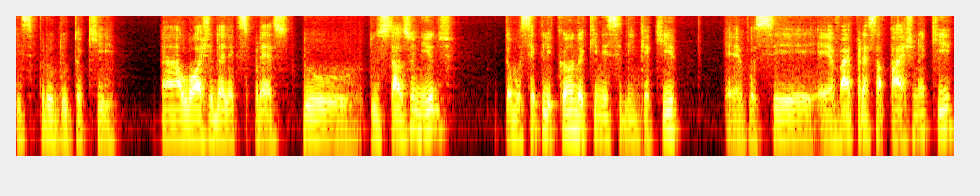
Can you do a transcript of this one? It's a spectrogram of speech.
esse produto aqui na loja do AliExpress do, dos Estados Unidos. Então, você clicando aqui nesse link aqui, é, você é, vai para essa página aqui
